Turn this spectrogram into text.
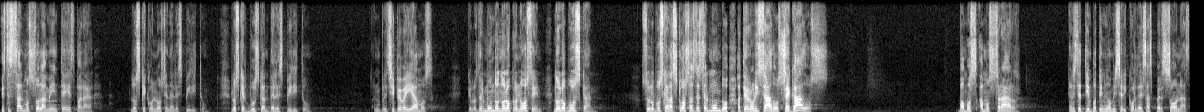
Este salmo solamente es para los que conocen el Espíritu, los que buscan el Espíritu. En un principio veíamos que los del mundo no lo conocen, no lo buscan. Solo buscan las cosas de este mundo, aterrorizados, cegados vamos a mostrar en este tiempo teniendo misericordia de esas personas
